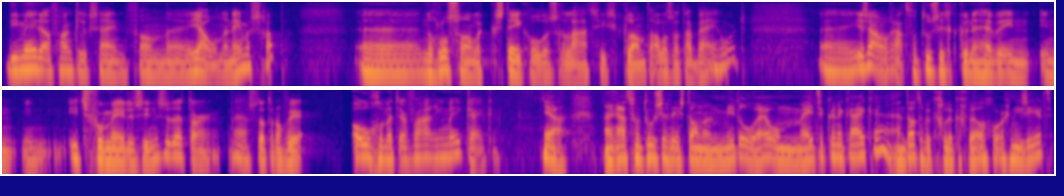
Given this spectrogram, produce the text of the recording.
die mede afhankelijk zijn van eh, jouw ondernemerschap. Nog los van alle stakeholders, relaties, klanten, alles wat daarbij hoort. Eh, je zou een raad van toezicht kunnen hebben in, in, in iets formele zin, zodat er, nou, zodat er nog weer ogen met ervaring meekijken. Ja, nou, raad van toezicht is dan een middel hè, om mee te kunnen kijken. En dat heb ik gelukkig wel georganiseerd.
